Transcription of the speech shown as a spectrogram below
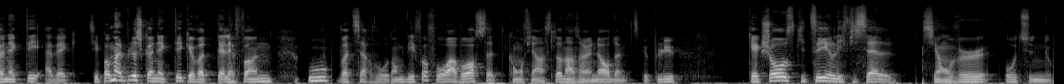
connecté avec. C'est pas mal plus connecté que votre téléphone ou votre cerveau. Donc, des fois, il faut avoir cette confiance-là dans un ordre un petit peu plus. quelque chose qui tire les ficelles, si on veut, au-dessus de nous.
